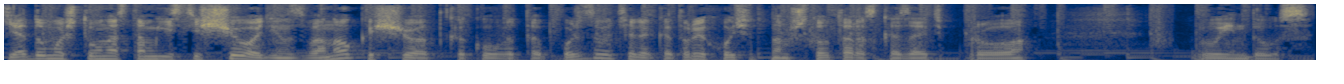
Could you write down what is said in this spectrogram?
Я думаю, что у нас там есть еще один звонок, еще от какого-то пользователя, который хочет нам что-то рассказать про Windows.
